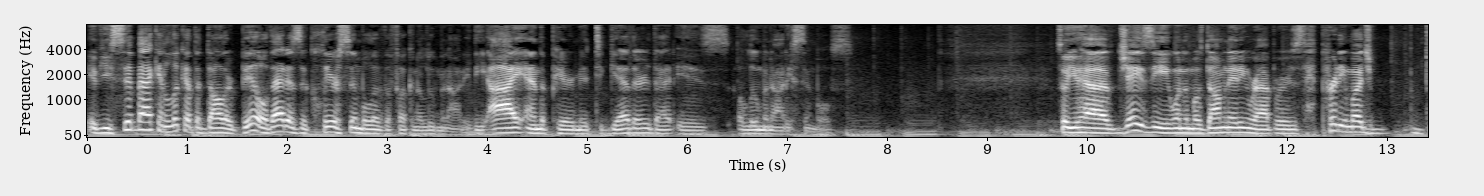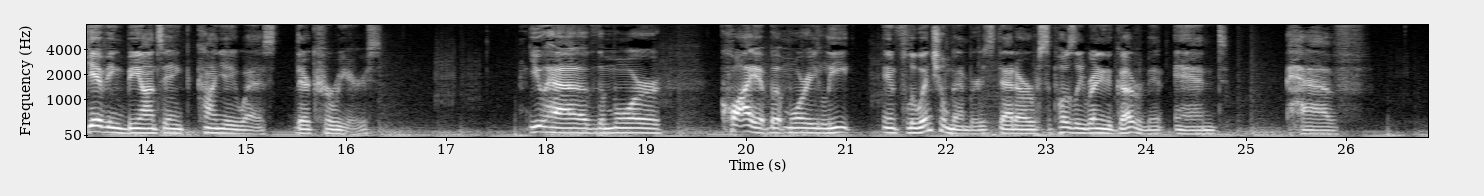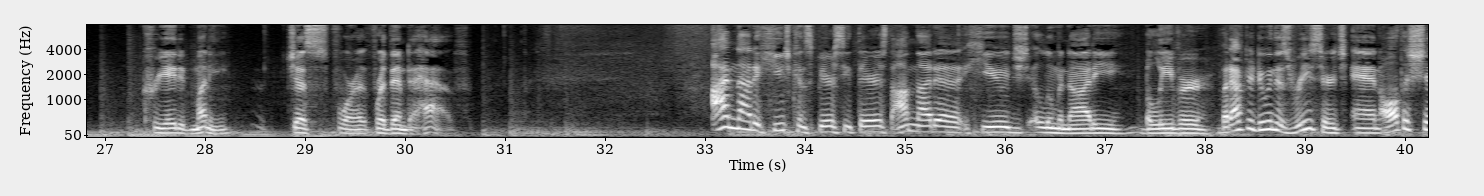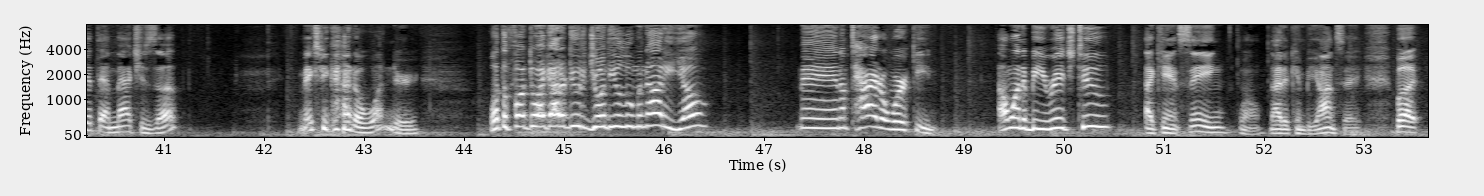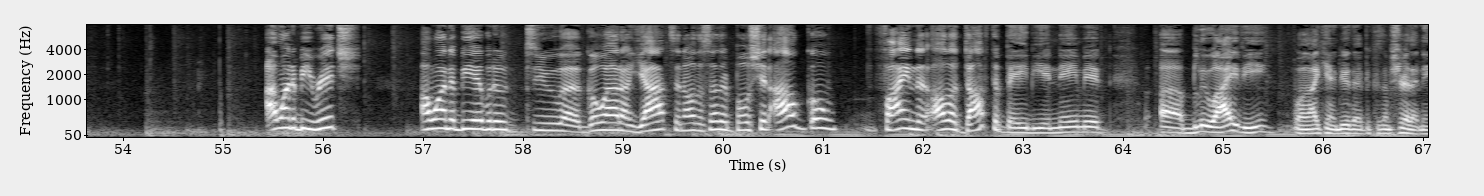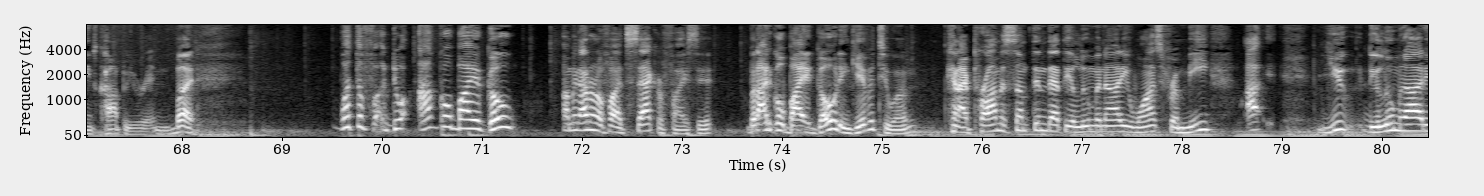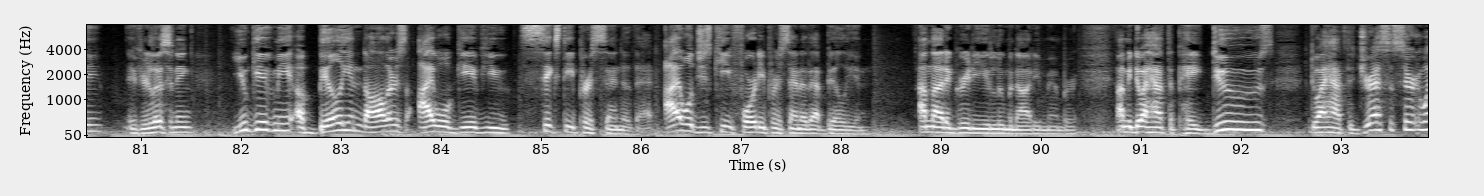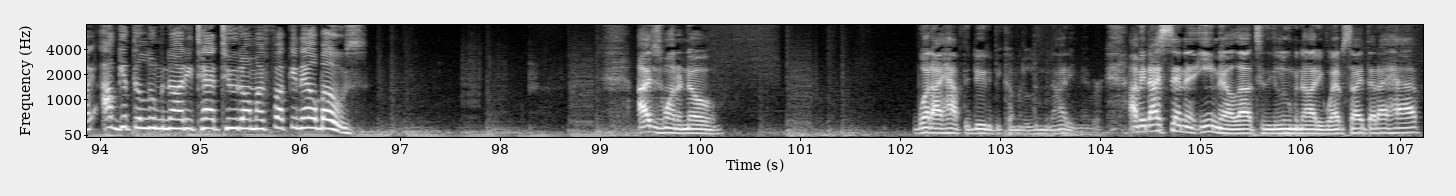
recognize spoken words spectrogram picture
if you sit back and look at the dollar bill, that is a clear symbol of the fucking Illuminati. The eye and the pyramid together, that is Illuminati symbols. So you have Jay Z, one of the most dominating rappers, pretty much giving Beyonce and Kanye West their careers. You have the more quiet but more elite, influential members that are supposedly running the government and have created money just for for them to have. I'm not a huge conspiracy theorist. I'm not a huge Illuminati believer, but after doing this research and all the shit that matches up, makes me kind of wonder, what the fuck do I got to do to join the Illuminati, yo? Man, I'm tired of working. I want to be rich too. I can't sing. Well, neither can Beyonce. But I want to be rich I want to be able to to uh, go out on yachts and all this other bullshit. I'll go find. i I'll adopt a baby and name it uh, Blue Ivy. Well, I can't do that because I'm sure that name's copywritten. But what the fuck? Do I'll go buy a goat? I mean, I don't know if I'd sacrifice it, but I'd go buy a goat and give it to him. Can I promise something that the Illuminati wants from me? I, you, the Illuminati, if you're listening, you give me a billion dollars, I will give you 60% of that. I will just keep 40% of that billion. I'm not a greedy Illuminati member. I mean, do I have to pay dues? Do I have to dress a certain way? I'll get the Illuminati tattooed on my fucking elbows. I just want to know what I have to do to become an Illuminati member. I mean, I sent an email out to the Illuminati website that I have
